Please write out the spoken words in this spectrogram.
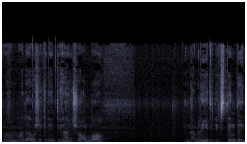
تمام؟ على وشك الانتهاء إن شاء الله. من عملية ال extending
